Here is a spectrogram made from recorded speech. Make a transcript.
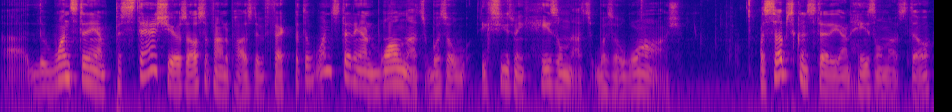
Uh, the one study on pistachios also found a positive effect, but the one study on walnuts was a, excuse me, hazelnuts was a wash. A subsequent study on hazelnuts, though,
